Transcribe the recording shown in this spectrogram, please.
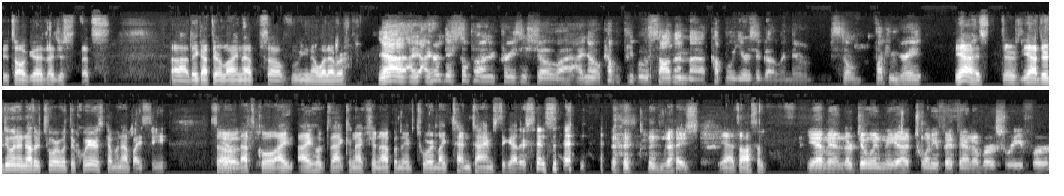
it's all good. I just that's uh, they got their lineup, so you know whatever. Yeah, I, I heard they still put on a crazy show. Uh, I know a couple people who saw them a couple years ago, and they were still fucking great. Yeah, it's, there's yeah they're doing another tour with the Queers coming up. I see. So Yeah. that's cool. I, I hooked that connection up, and they've toured like ten times together since then. nice. yeah, it's awesome. Yeah, man, they're doing the uh, 25th anniversary for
